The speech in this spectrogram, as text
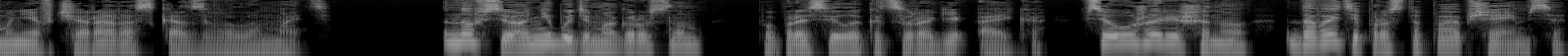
мне вчера рассказывала мать. «Ну все, не будем о грустном. — попросила Кацураги Айка. «Все уже решено. Давайте просто пообщаемся.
